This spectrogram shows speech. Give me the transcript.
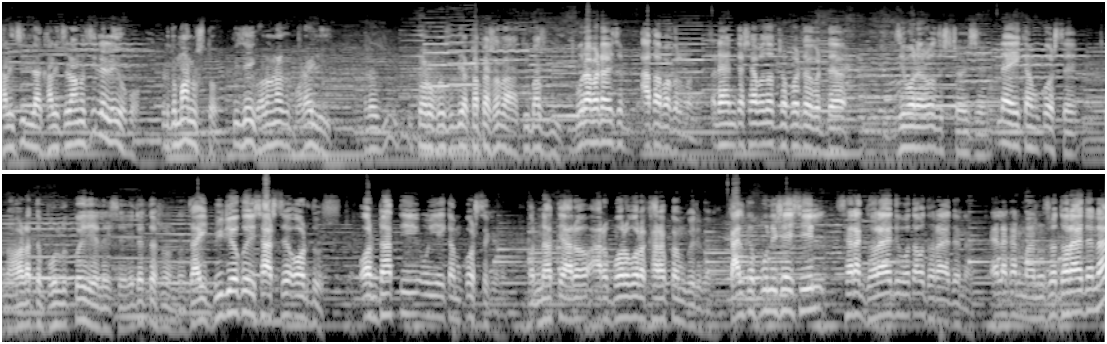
খালি চিল্লা খালি চিল্লা আমার চিল্লালেই হব। এটা তো মানুষ তো, তুই যে এই ঘটনা ঘটাইলি, এটা তোর উপরে যদি একটা পেশা দেয়, তুই বাঁচবি। বুড়া বেটা হয়েছে আধা পাগল মানুষ। রেহানকে সেবা যত্ন করতে করতে জীবনের অদৃষ্ট হয়েছে। না, এই কাম করছে হঠাৎ ভুল করে এলাইছে এটা তো শোন যাই ভিডিও করে ছাড়ছে, ওর দোষ। ওর নাতি ওই এই কাম করছে কেন? ওর নাতি আরও আরও বড় বড় খারাপ কাম করবে। কালকে পুলিশ আইছিল সেরাক ধরায় দিব, তাও ধরায় দেয় না। এলাকার মানুষও ধরায় দেয় না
